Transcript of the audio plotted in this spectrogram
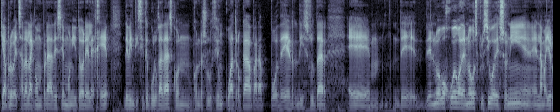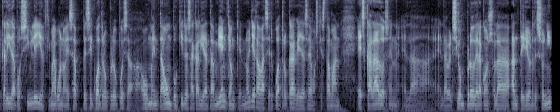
que aprovechara la compra de ese monitor LG de 27 pulgadas con, resolución 4K para poder disfrutar eh, del nuevo juego, del nuevo exclusivo de Sony en, la mayor calidad posible. Y encima, bueno, esa PS4 Pro pues ha aumentado un poquito esa calidad también, que aunque no llegaba a ser 4K, que ya sabemos que estaban escalados en, la, versión Pro de la consola anterior de Sony,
